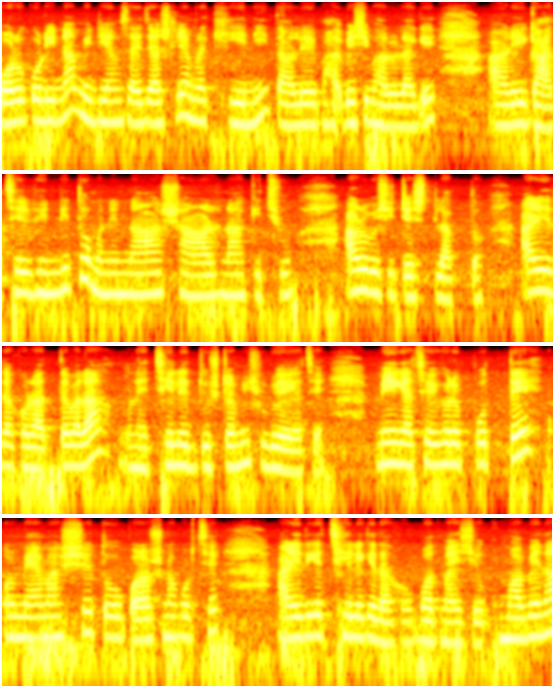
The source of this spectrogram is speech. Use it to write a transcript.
বড় করি না মিডিয়াম সাইজ আসলে আমরা খেয়ে নিই, তাহলে বেশি ভালো লাগে। আর এই গাছের ভেন্ডি তো মানে না সার, না কিছু, আরও বেশি টেস্ট লাগতো। আর এই দেখো রাত্রেবেলা মানে ছেলের দুষ্টামি শুরু হয়ে গেছে। মেয়ে গেছে ওই ঘরে পড়তে, ওর ম্যাম আসছে, তো পড়াশোনা করছে। আর এদিকে ছেলেকে দেখো, বদমাইশি ঘুমাবে না,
